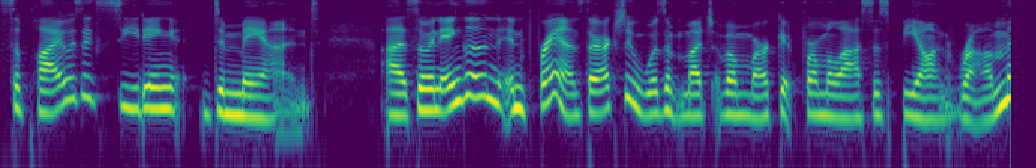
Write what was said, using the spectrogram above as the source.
supply was exceeding demand. Uh, so in England and France, there actually wasn't much of a market for molasses beyond rum.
